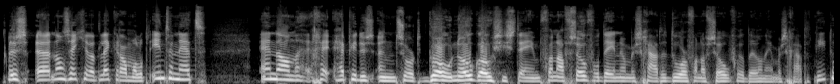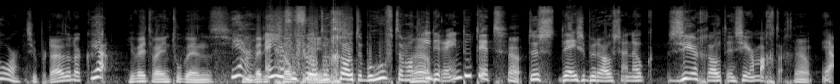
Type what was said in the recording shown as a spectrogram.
Dus eh, dan zet je dat lekker allemaal op het internet. En dan heb je dus een soort go-no-go systeem. Vanaf zoveel deelnemers gaat het door, vanaf zoveel deelnemers gaat het niet door. Super duidelijk. Ja, Je weet waar je toe bent. ja. en je vervult een grote behoefte, want Ja. iedereen doet dit. Ja. Dus deze bureaus zijn ook zeer groot en zeer machtig. Ja.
